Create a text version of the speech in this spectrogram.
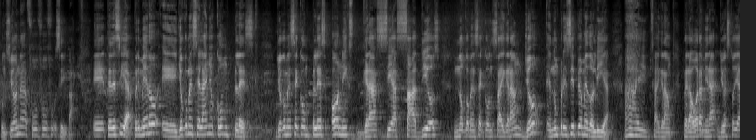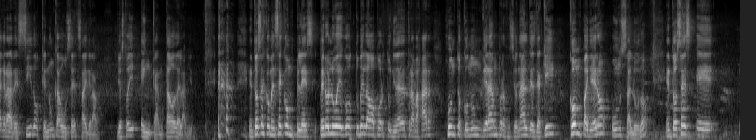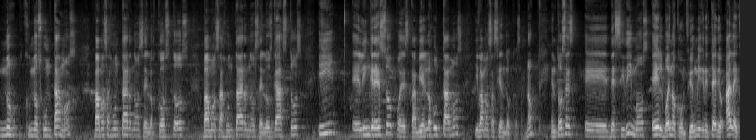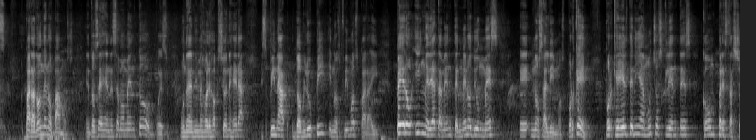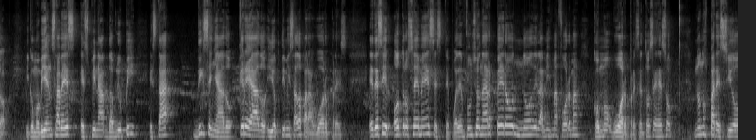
¿Funciona? Fu, fu, fu. Sí, va. Eh, te decía, primero eh, yo comencé el año con Plesk. Yo comencé con Plesk Onyx, gracias a Dios. No comencé con SiteGround. Yo en un principio me dolía. Ay, SiteGround. Pero ahora mira, yo estoy agradecido que nunca usé SiteGround. Yo estoy encantado de la vida. Entonces comencé con Plesk, pero luego tuve la oportunidad de trabajar junto con un gran profesional. Desde aquí, compañero, un saludo. Entonces, eh, nos juntamos vamos a juntarnos en los costos, vamos a juntarnos en los gastos y el ingreso pues también lo juntamos y vamos haciendo cosas, ¿no? Entonces eh, decidimos, él, bueno, confió en mi criterio, Alex, ¿para dónde nos vamos? Entonces en ese momento pues una de mis mejores opciones era Spin Up WP y nos fuimos para ahí. Pero inmediatamente, en menos de un mes, eh, nos salimos. ¿Por qué? Porque él tenía muchos clientes con PrestaShop. Y como bien sabes, SpinUp WP está diseñado, creado y optimizado para WordPress. Es decir, otros CMS te pueden funcionar, pero no de la misma forma como WordPress. Entonces eso no nos pareció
